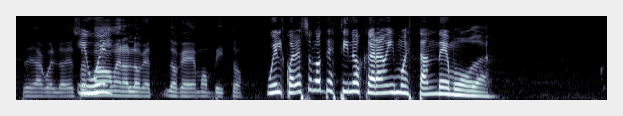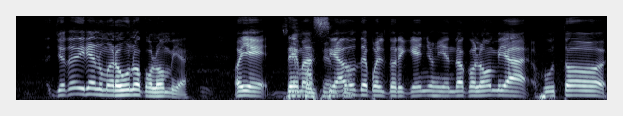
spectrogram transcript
Estoy de acuerdo. Eso Y es Will- más o menos lo que, lo que hemos visto. Will, ¿cuáles son los destinos que ahora mismo están de moda? yo te diría número uno Colombia. Oye, demasiados de puertorriqueños yendo a Colombia. Justo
